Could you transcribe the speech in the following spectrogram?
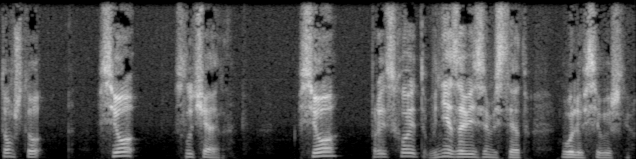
в том, что все случайно. Все происходит вне зависимости от воли Всевышнего.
